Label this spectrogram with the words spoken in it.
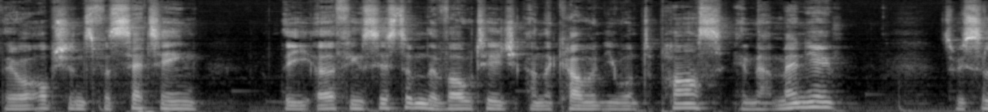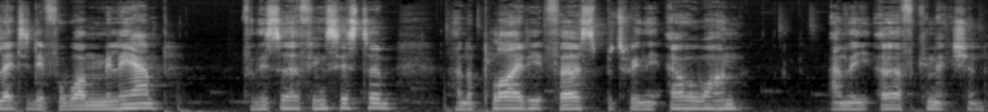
There are options for setting the earthing system, the voltage and the current you want to pass in that menu. So we selected it for 1 milliamp for this earthing system and applied it first between the L1 and the earth connection.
